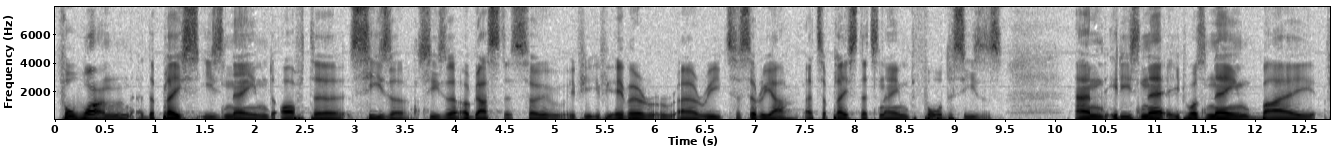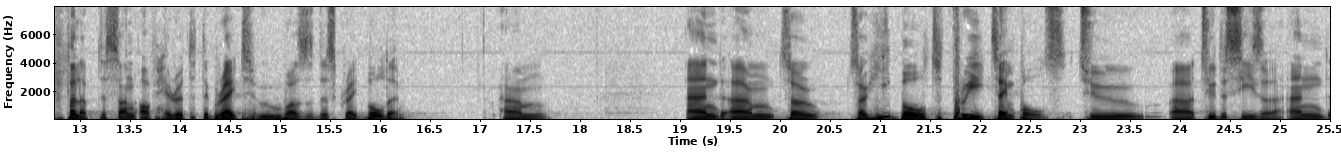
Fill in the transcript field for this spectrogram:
for one, the place is named after Caesar, Caesar Augustus. So if you, if you ever uh, read Caesarea, that's a place that's named for the Caesars and it, is it was named by Philip, the son of Herod the Great, who was this great builder. Um, and um, so, so he built three temples to, uh, to the Caesar. And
